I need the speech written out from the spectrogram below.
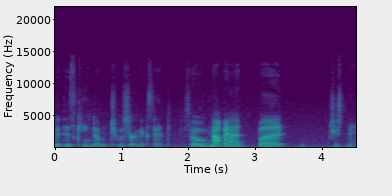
with his kingdom to a certain extent. So not bad, but just meh.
